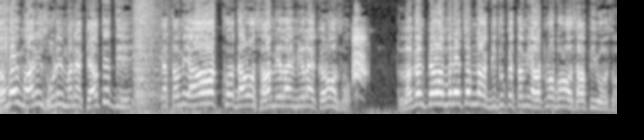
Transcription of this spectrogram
સમય મારી જોડી મને કહેતી હતી કે તમે આખો દાડો સા મેલાય મેલાય કરો છો. લગન પેલા મને ચમ ના કીધું કે તમે આટલો બળો સા પીવો છો?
